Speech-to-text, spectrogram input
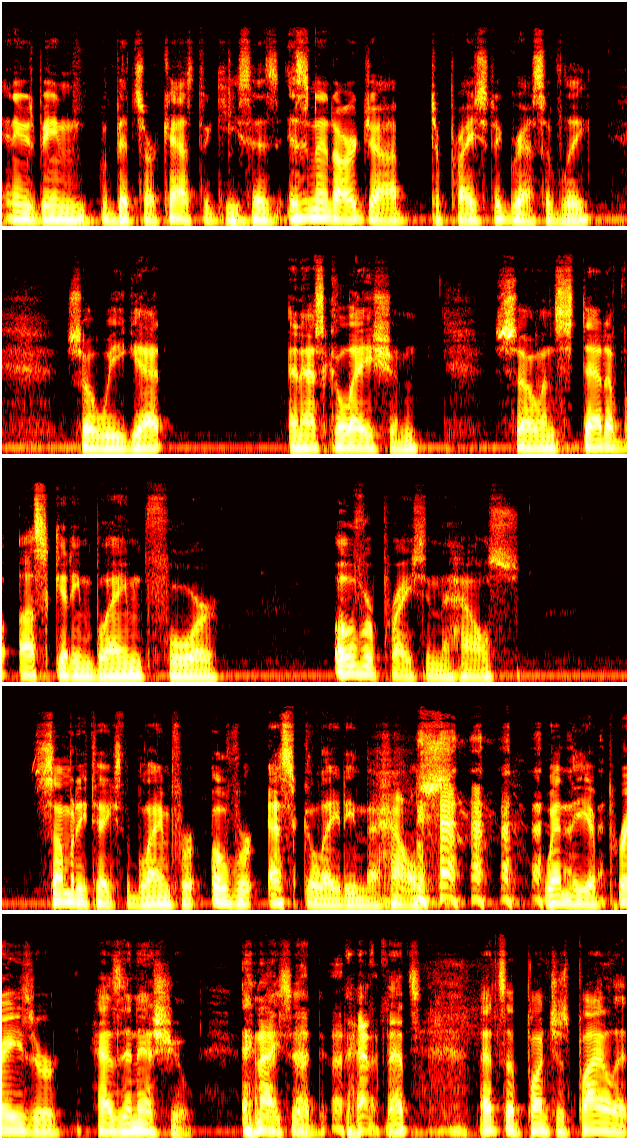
and he was being a bit sarcastic. He says, isn't it our job to price it aggressively so we get an escalation? So instead of us getting blamed for overpricing the house, somebody takes the blame for over escalating the house when the appraiser has an issue. And I said, that, "That's that's a Pontius Pilate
